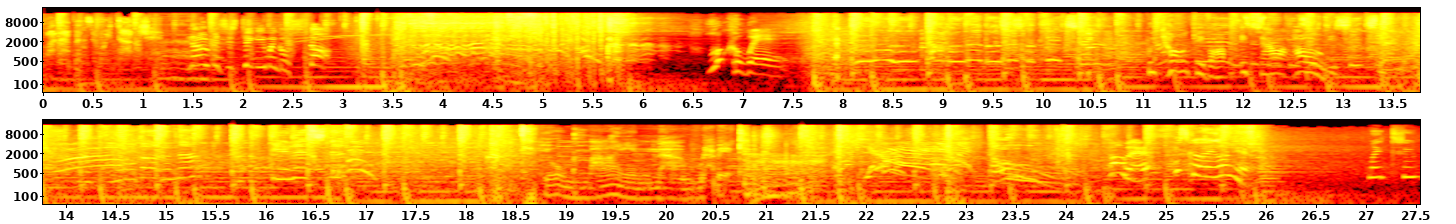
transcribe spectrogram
What happens if we touch him? no, Mrs. Tiggy Winkle, stop! Look away. We can't give up. It's our home. You're mine now, rabbit. Oh! Thomas, what's going on here? My two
